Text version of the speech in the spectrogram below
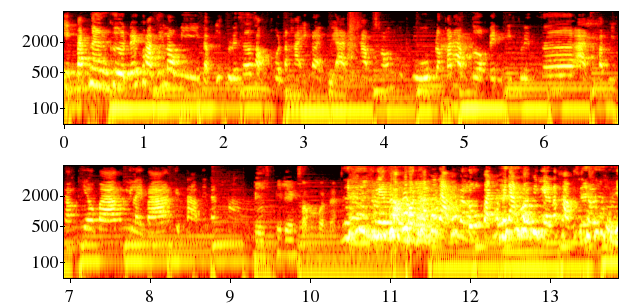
อีกแป๊บหนึ่งคือด้วยความที่เรามีแบบอินฟลูเอนเซอร์สองคนนะคะ อีกหน่อยปุ๋ยอาจจะทำช่อง YouTube แล้วก็ทำตัวเป็นอินฟลูเอนเซอร์อาจจะแบบมีท่องเที่ยวบ้างมีอะไรบ้างติดตามเลยนะคะๆมีพี่เลี้ยงสองคนนะพี่เลี้ยงสองคนถ้าไม่ดังให้มันรู้ไปถ้าไม่ดังเพราะพี่เลี้ยงนะคะไม่ใช่เท่าปุ๋ย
